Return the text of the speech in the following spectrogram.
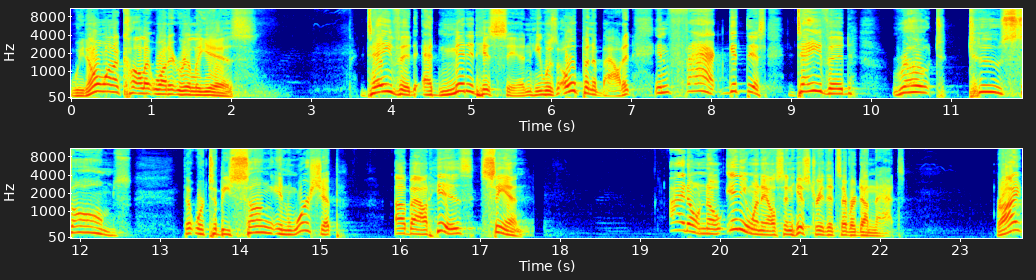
we don't want to call it what it really is. David admitted his sin. He was open about it. In fact, get this David wrote two psalms that were to be sung in worship about his sin. I don't know anyone else in history that's ever done that. Right?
